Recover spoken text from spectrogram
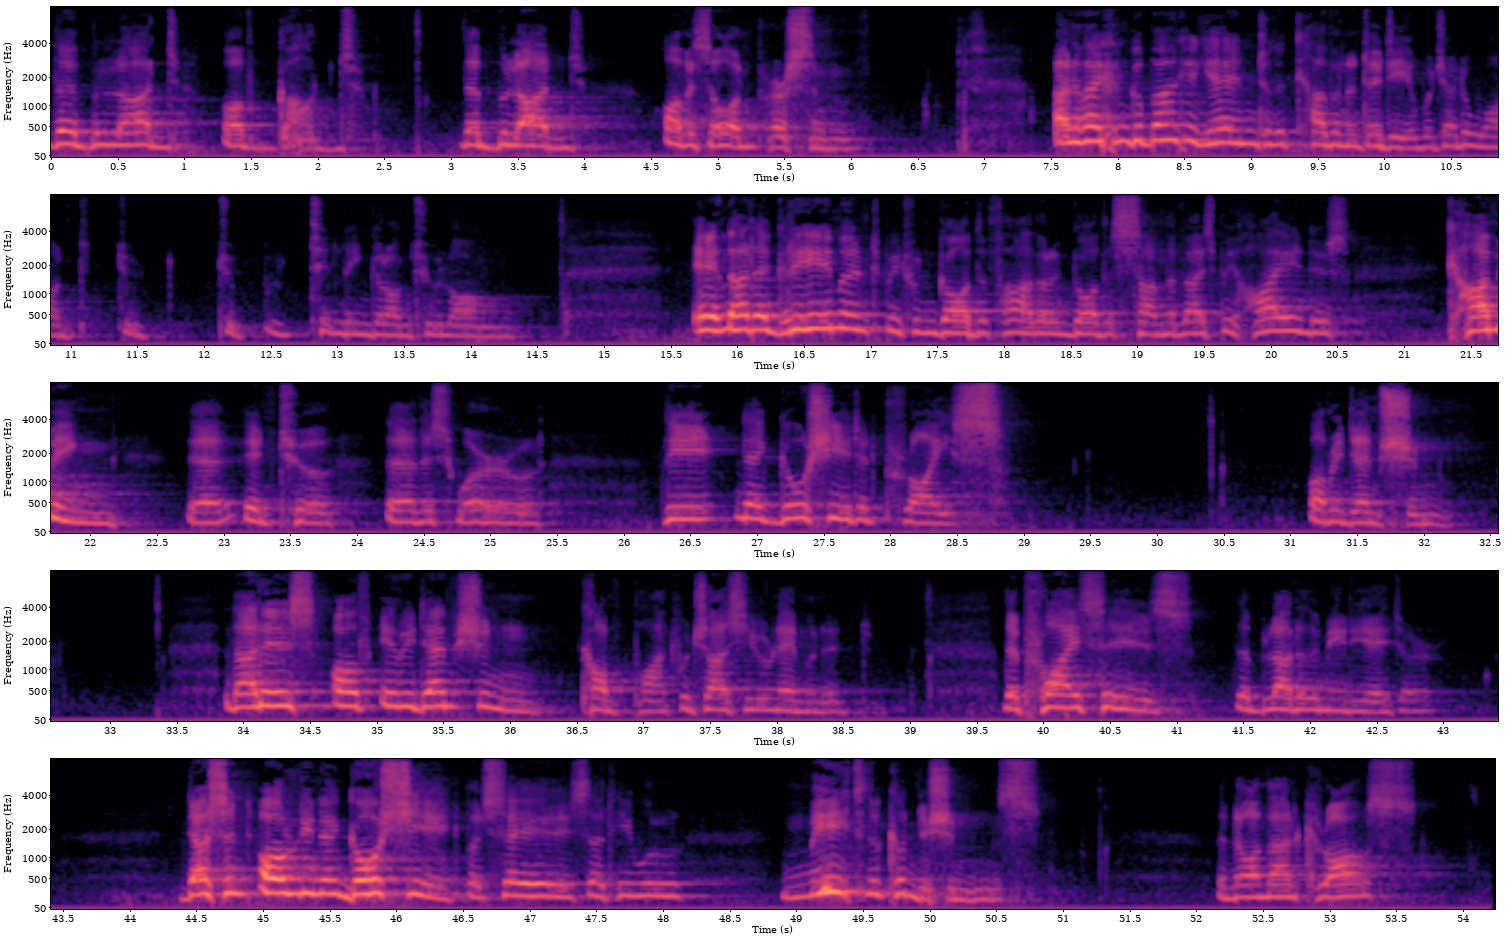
the blood of God, the blood of his own person. And if I can go back again to the covenant idea, which I don't want to, to, to linger on too long, in that agreement between God the Father and God the Son that lies behind his coming uh, into uh, this world, the negotiated price of redemption. That is, of a redemption compact which has it. The price is the blood of the mediator. Doesn't only negotiate, but says that he will meet the conditions. And on that cross,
